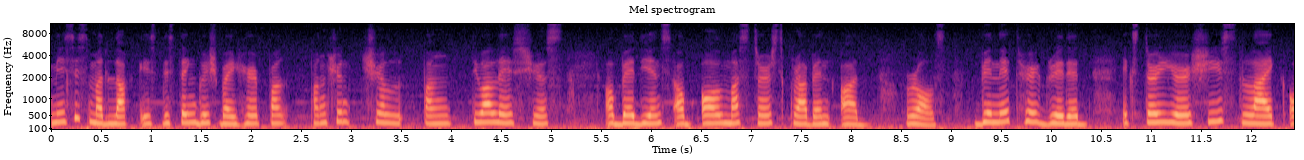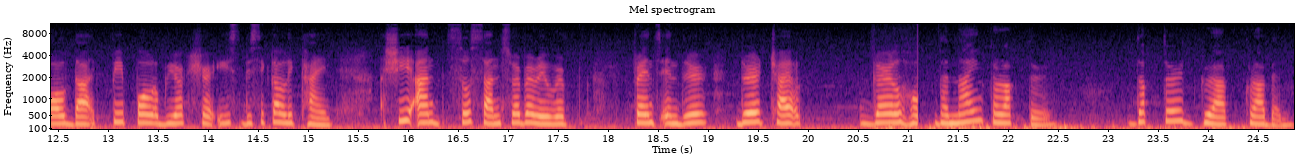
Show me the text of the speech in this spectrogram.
Mrs. Medlock is distinguished by her punctilious obedience of all Master Craven's odd rules. Beneath her graded exterior, she's like all the people of Yorkshire is basically kind. She and Susan Sowerby were friends in their, their child girlhood. The ninth character, Dr. Craven,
